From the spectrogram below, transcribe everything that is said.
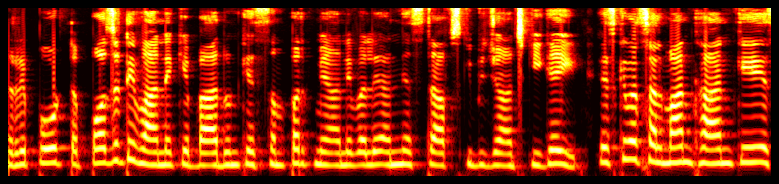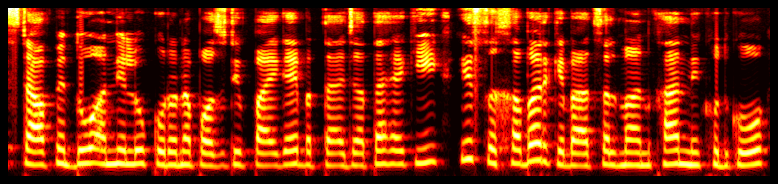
रिपोर्ट पॉजिटिव आने के बाद उनके संपर्क में आने वाले अन्य स्टाफ की भी जाँच की गई। इसके बाद सलमान खान के स्टाफ में दो अन्य लोग कोरोना पॉजिटिव पाए पाए गए, बताया जाता है कि इस खबर के बाद सलमान खान ने खुद को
